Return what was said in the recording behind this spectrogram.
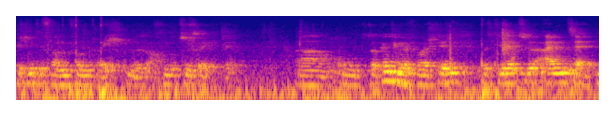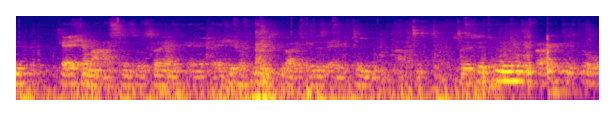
bestimmte Formen von Rechten, also auch Nutzungsrechte. Äh, und da könnte ich mir vorstellen, dass die zu allen Zeiten gleichermaßen sozusagen eine gleiche Verfügungsgewalt über das Eigentum haben. Das ist jetzt nur die Frage, nicht so.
